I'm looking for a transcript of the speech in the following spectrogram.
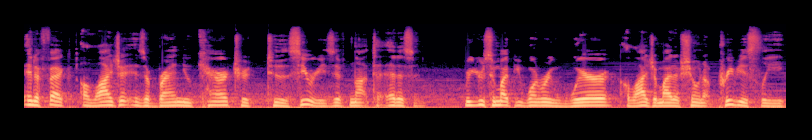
In effect, Elijah is a brand new character to the series, if not to Edison. Readers who might be wondering where Elijah might have shown up previously,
